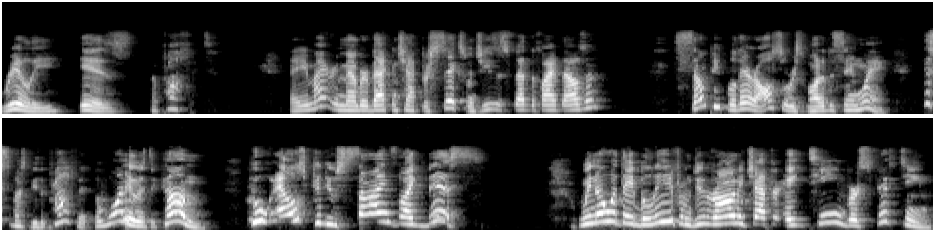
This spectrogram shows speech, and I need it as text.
really is the prophet. Now, you might remember back in chapter 6 when Jesus fed the 5,000, some people there also responded the same way. This must be the prophet, the one who is to come. Who else could do signs like this? We know what they believe from Deuteronomy chapter 18, verse 15.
